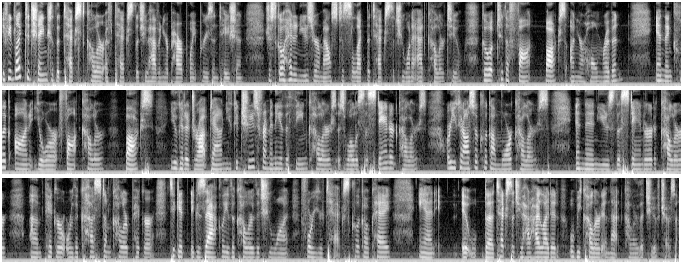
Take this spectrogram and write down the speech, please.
If you'd like to change the text color of text that you have in your PowerPoint presentation, just go ahead and use your mouse to select the text that you want to add color to. Go up to the font box on your home ribbon and then click on your font color box you get a drop down. You can choose from any of the theme colors as well as the standard colors, or you can also click on more colors and then use the standard color um, picker or the custom color picker to get exactly the color that you want for your text. Click OK and it, the text that you had highlighted will be colored in that color that you have chosen.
